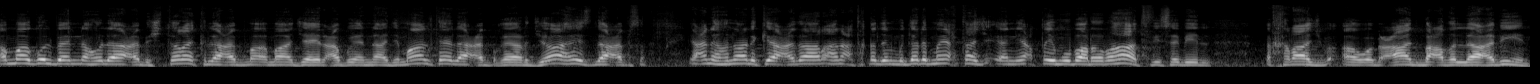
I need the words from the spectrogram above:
أما أقول بأنه لاعب اشترك لاعب ما- جاي يلعب ويا النادي مالته لاعب غير جاهز لاعب يعني هنالك أعذار. أنا أعتقد المدرب ما يحتاج أن يعطي مبررات في سبيل إخراج أو إبعاد بعض اللاعبين.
